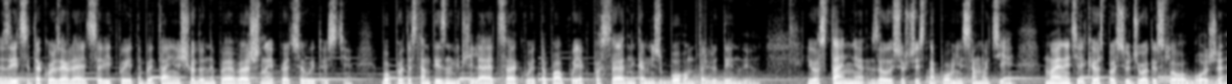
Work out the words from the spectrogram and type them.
Звідси також з'являється відповідь на питання щодо неперевершеної працьовитості, бо протестантизм відхиляє церкву та папу як посередника між Богом та людиною. І остання, залишившись на повній самоті, має не тільки розповсюджувати Слово Боже,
